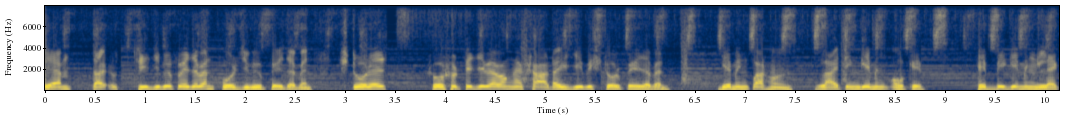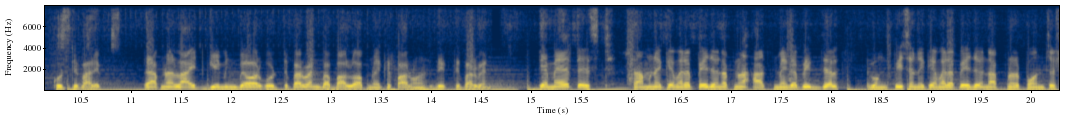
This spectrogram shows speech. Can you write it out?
RAM three GB পেয়ে যাবেন ফোর জিবি পেয়ে যাবেন। স্টোরেজ চৌষট্টি জিবি এবং একশো আঠাশ জিবি স্টোর পেয়ে যাবেন। Gaming performance lighting gaming okay heavy gaming lag করতে পারে। তাই আপনার লাইট গেমিং ব্যবহার করতে পারবেন বা ভালো আপনাকে পারফরমেন্স দেখতে পারবেন। ক্যামেরা টেস্ট সামনে ক্যামেরা পেয়ে যাবেন আপনার আট মেগাপিক্সেল এবং পিছনে ক্যামেরা পেয়ে যাবেন আপনার পঞ্চাশ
